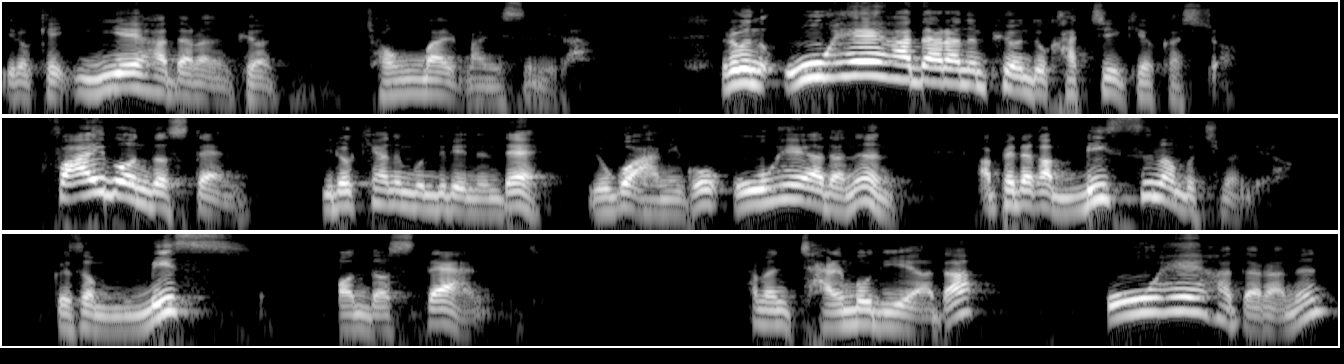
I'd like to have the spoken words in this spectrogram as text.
이렇게 이해하다라는 표현 정말 많이 씁니다. 여러분 오해하다라는 표현도 같이 기억하시죠. Five understand 이렇게 하는 분들이 있는데 요거 아니고 오해하다는 앞에다가 miss만 붙이면 돼요. 그래서 misunderstand 하면 잘못 이해하다, 오해하다라는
